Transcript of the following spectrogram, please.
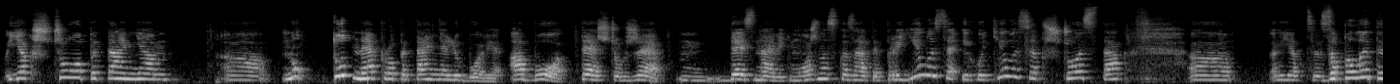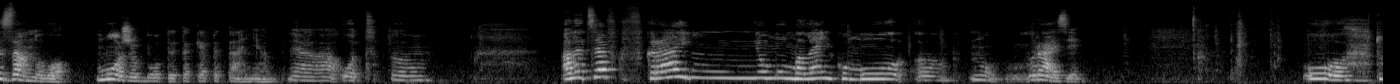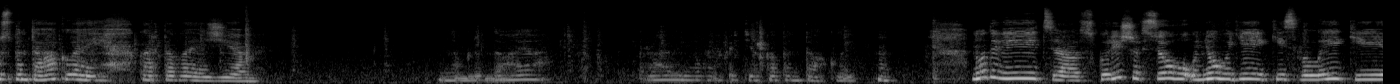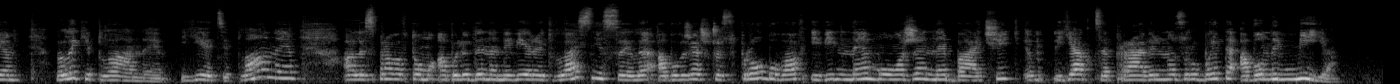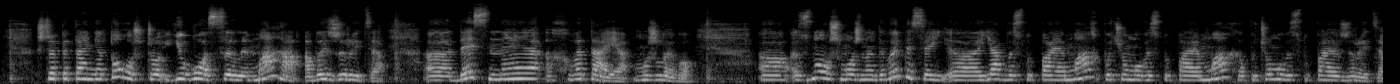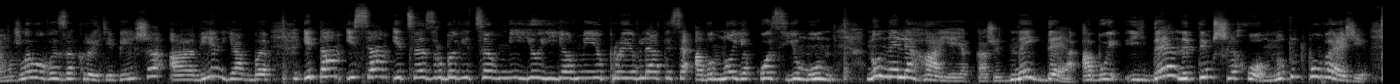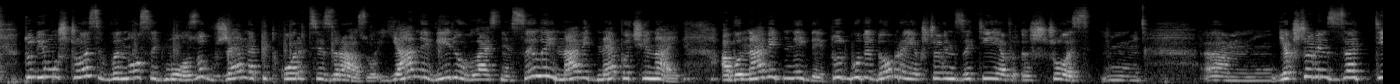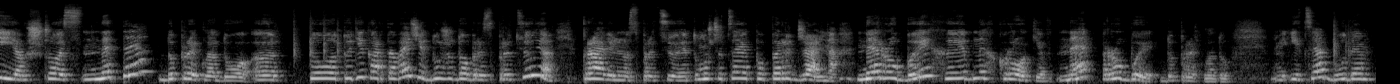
якщо питання, ну, тут не про питання любові, або те, що вже десь навіть можна сказати, приїлося і хотілося б щось так, е, як це, запалити заново. Може бути таке питання. Е, от, е, але це в, в крайньому маленькому е, ну, разі. О, туз Пентаклей, карта вежі. Наблюдає. П'ятірка Пентаклей. Ну, дивіться, скоріше всього, у нього є якісь великі, великі плани. Є ці плани, але справа в тому, або людина не вірить в власні сили, або вже щось спробував, і він не може, не бачить, ем, як це правильно зробити, або не вміє. Ще питання того, що його сили мага, а ви жриця, е, десь не хватає, можливо. Знову ж можна дивитися, е, як виступає маг, по чому виступає маг, а по чому виступає жриця. Можливо, ви закриті більше, а він якби і там, і сям, і це зробив, і це вмію, і я вмію проявлятися, а воно якось йому ну не лягає, як кажуть, не йде, або йде не тим шляхом. Ну тут по вежі. Тут йому щось виносить мозок вже на підкорці зразу. Я не вірю у власні сили і навіть не починай. Або навіть не йди. Тут буде добре, якщо він затіяв щось. ем, Якщо він затіяв щось не те, до прикладу, е, то тоді карта вежі дуже добре спрацює, правильно спрацює, тому що це як попереджальна. Не роби хибних кроків, не роби, до прикладу. І це буде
